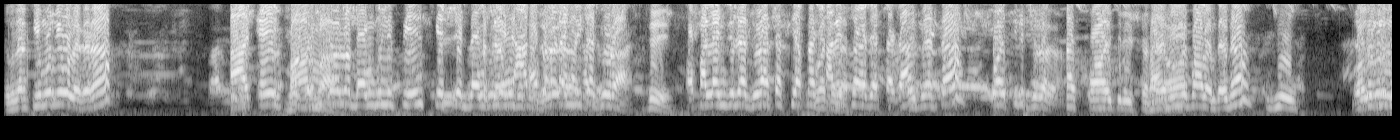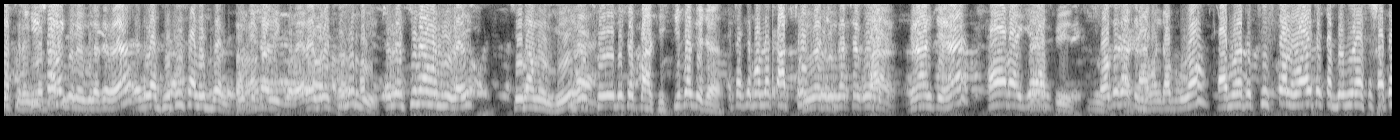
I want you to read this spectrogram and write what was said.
এগুলার কি মুরগি বলে কাকা? আর এই বার্মা। হলো বেঙ্গুলি প্রিন্স কেস্টেড বেঙ্গুলি অপার দুইটা জোড়া। জি। অপার জোড়া জোড়া চাচ্ছি আপনার কত টাকা? ছয় হাজার টাকা। এটা একটা? পঁয়ত্রিশ টাকা। পঁয়ত্রিশশো ভাই নিজে পালেন তাই না? জি। কি শালিক? বলে এগুলাকে ভাইয়া এগুলো জুটি শালিক বলে। কি শালিক বলে। এগুলো কি মুরগি? এগুলো চীনা মুরগি ভাই। চীনা মুরগি? হ্যাঁ। দুটো পাখি কি পাখি এটাকে বলে গ্রান্টি হ্যাঁ? হ্যাঁ ভাই গ্যারান্টি কত যাচ্ছে ক্রিস্টাল হোয়াইট একটা বেবি আছে সাথে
